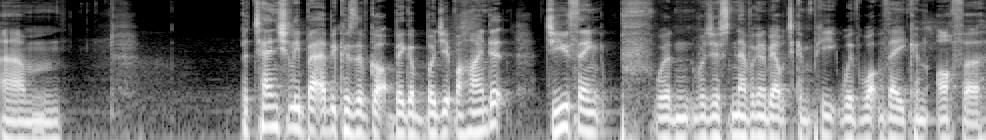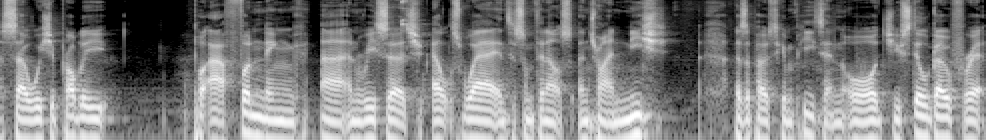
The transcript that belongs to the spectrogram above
um, potentially better because they've got bigger budget behind it do you think "Pff, we're, we're just never going to be able to compete with what they can offer so we should probably put our funding uh, and research elsewhere into something else and try and niche as opposed to competing or do you still go for it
